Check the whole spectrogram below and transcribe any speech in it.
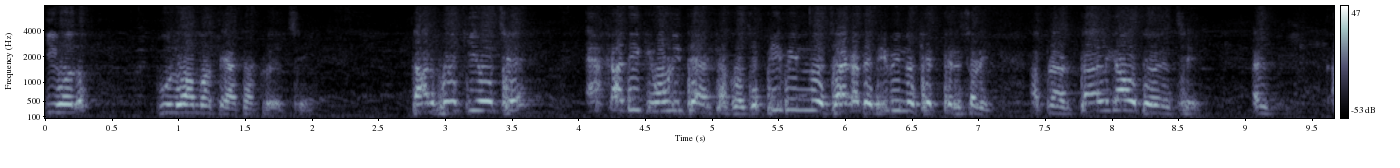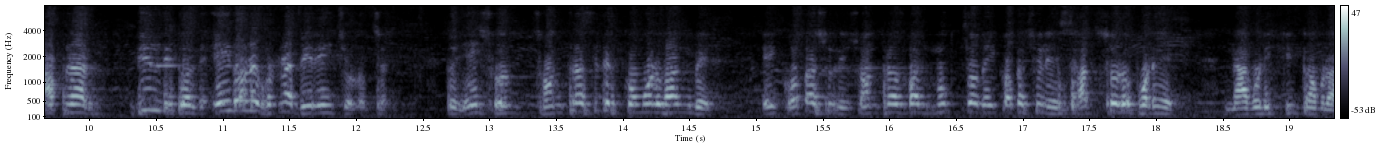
কি হলো? পুলওয়ামাতে অ্যাটাক হয়েছে। তারপরে কি হচ্ছে? একাধিক ইউনিটে অ্যাটাক হয়েছে। বিভিন্ন জায়গাতে, বিভিন্ন ক্ষেত্রে সরি আপনার তালগাঁওতে হয়েছে। আপনার দিল্লিতে হয়েছে। এই ধরনের ঘটনা বেড়েই চলেছে। তো এই সন্ত্রাসীদের কোমর ভাঙবে। এই কথা শুনে, সন্ত্রাসবাদ মুক্ত এই কথা শুনে সাতশোর উপরে নাগরিক কিন্তু আমরা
